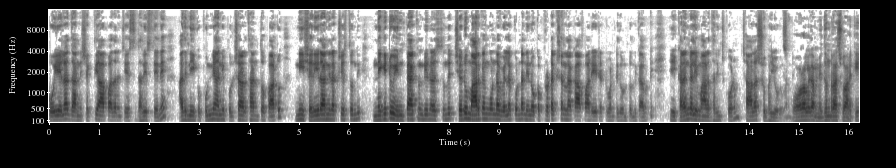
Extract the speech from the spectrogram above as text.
పోయేలా దాన్ని శక్తి ఆపాదన చేసి ధరిస్తేనే అది నీకు పుణ్యాన్ని పురుషార్థానితో పాటు నీ శరీరాన్ని రక్షిస్తుంది నెగిటివ్ ఇంపాక్ట్ నుండి నడుస్తుంది చెడు మార్గం గుండా వెళ్ళకుండా నేను ఒక ప్రొటెక్షన్లా కాపాడేటటువంటిది ఉంటుంది కాబట్టి ఈ కరంగలి మాల ధరించుకోవడం చాలా శుభయోగం ఓవరాల్గా మిథున్ రాశి వారికి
